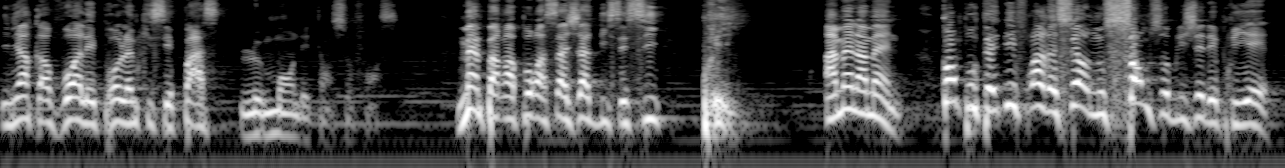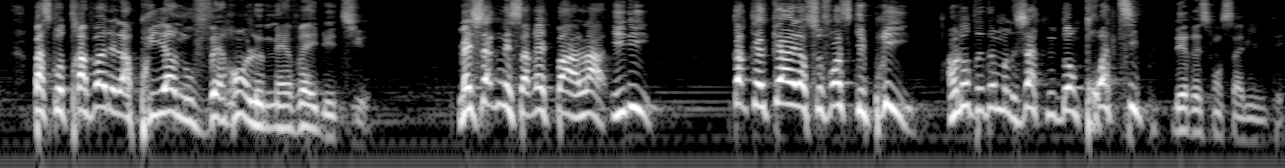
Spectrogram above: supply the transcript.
Il n'y a qu'à voir les problèmes qui se passent. Le monde est en souffrance. Même par rapport à ça, Jacques dit ceci, prie. Amen, amen. Comme pour te dire, frères et sœurs, nous sommes obligés de prier. Parce qu'au travers de la prière, nous verrons le merveille de Dieu. Mais Jacques ne s'arrête pas là. Il dit, quand quelqu'un a la souffrance, qu'il prie. En d'autres termes, Jacques nous donne trois types de responsabilités.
